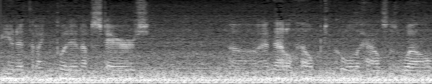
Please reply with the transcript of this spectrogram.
unit that I can put in upstairs, uh, and that'll help to cool the house as well.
